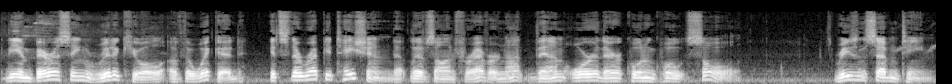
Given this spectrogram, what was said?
the embarrassing ridicule of the wicked, it's their reputation that lives on forever, not them or their quote unquote soul. Reason 17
